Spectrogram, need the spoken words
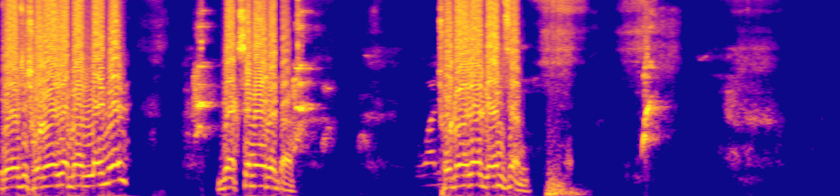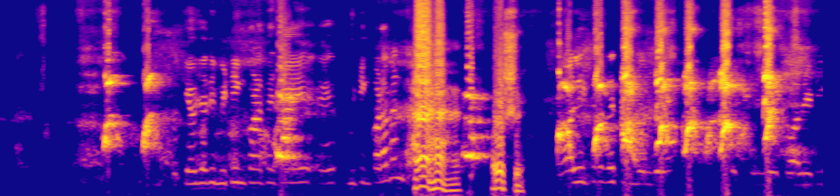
এ হচ্ছে ছোট রাজা বার্ড লাইনের জ্যাকসনের বেটা। ছোট রাজার তো কেউ যদি মিটিং করাতে চায় মিটিং করাবেন হ্যাঁ হ্যাঁ হ্যাঁ অবশ্যই। কোয়ালিটি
